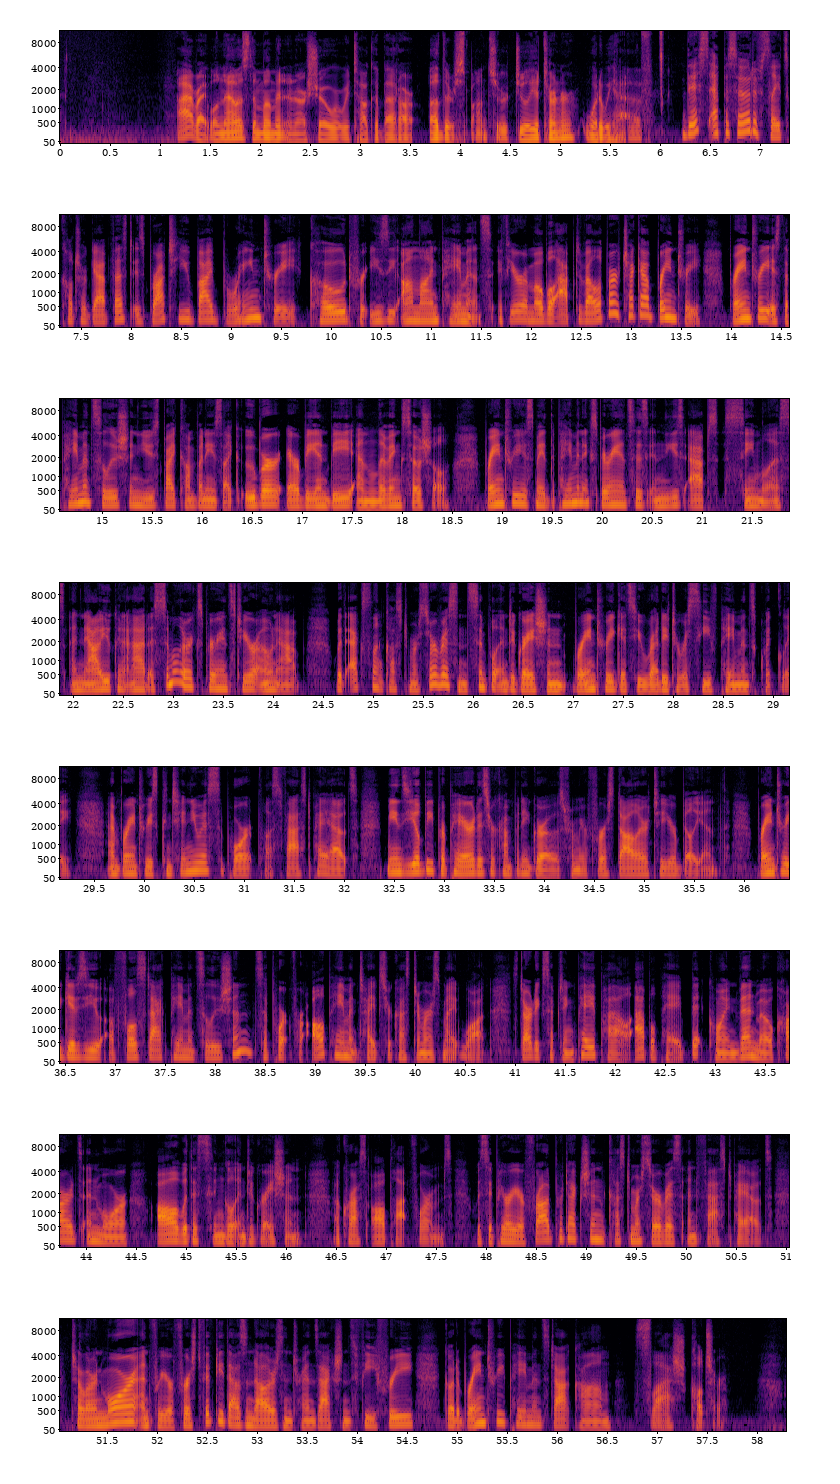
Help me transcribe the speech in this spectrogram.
All right, well, now is the moment in our show where we talk about our other sponsor. Julia Turner, what do we have? This episode of Slate's Culture Gabfest is brought to you by Braintree, code for easy online payments. If you're a mobile app developer, check out Braintree. Braintree is the payment solution used by companies like Uber, Airbnb, and Living Social. Braintree has made the payment experiences in these apps seamless, and now you can add a similar experience to your own app. With excellent customer service and simple integration, Braintree gets you ready to receive payments quickly. And Braintree's continuous support plus fast payouts means you'll be prepared as your company grows from your first dollar to your billionth. Braintree gives you a full stack payment solution, support for all payment types your customers might want. Start accepting PayPal, Apple Pay, Bitcoin, Venmo, cards, and more, all with a single integration across all platforms with superior fraud protection, customer service, and fast payouts. To learn more and for your first $50,000 in transactions fee free, go to braintreepayments.com slash culture.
